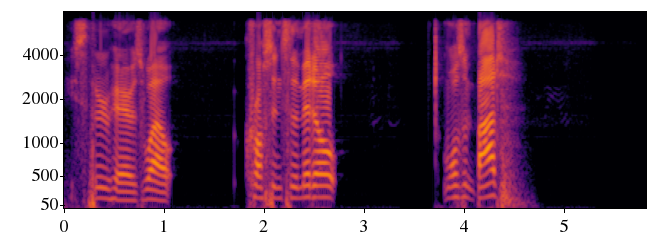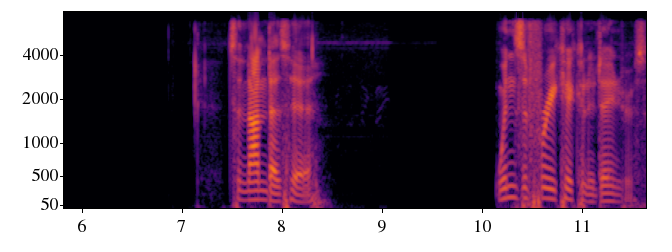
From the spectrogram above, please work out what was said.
He's through here as well. Cross into the middle wasn't bad. To Nandez here. Wins a free kick and a dangerous.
